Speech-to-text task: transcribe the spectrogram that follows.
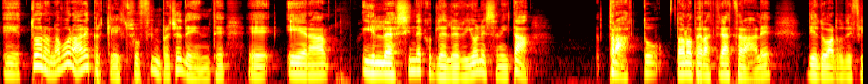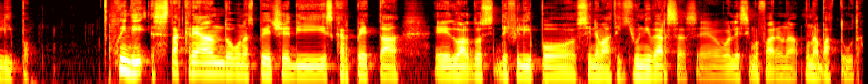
e torna a lavorare perché il suo film precedente eh, era Il sindaco delle Rione Sanità, tratto da un'opera teatrale di Edoardo De Filippo. Quindi sta creando una specie di scarpetta Edoardo De Filippo Cinematic Universe, se volessimo fare una, una battuta.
